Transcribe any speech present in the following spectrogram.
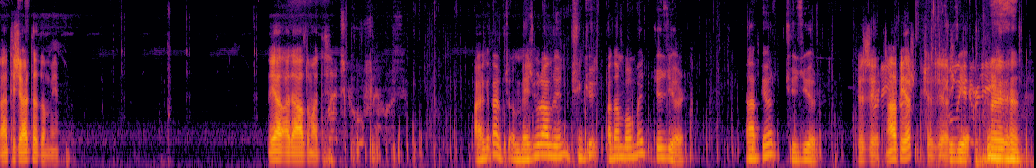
Ben ticaret adamıyım. Ya hadi aldım hadi. Aykut abi mecbur alıyorsun çünkü adam bombayı çözüyor. Ne yapıyor? Çözüyor. Çözüyor. Ne yapıyor? Çözüyor. Çözüyor.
